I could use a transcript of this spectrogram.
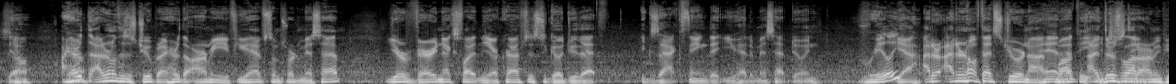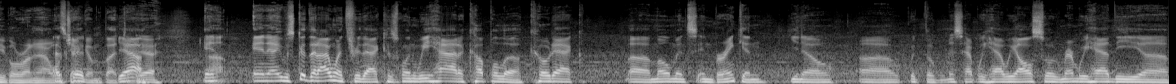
So Yeah. I heard. I don't know if this is true, but I heard the army. If you have some sort of mishap, your very next flight in the aircraft is to go do that exact thing that you had a mishap doing. Really? Yeah, I don't. I don't know if that's true or not. Man, well, I, there's a lot of army people running around. We'll That's check good. them, but yeah, uh, Yeah. And, and it was good that I went through that because when we had a couple of Kodak uh, moments in Borinquen, you know, uh, with the mishap we had, we also remember we had the uh,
